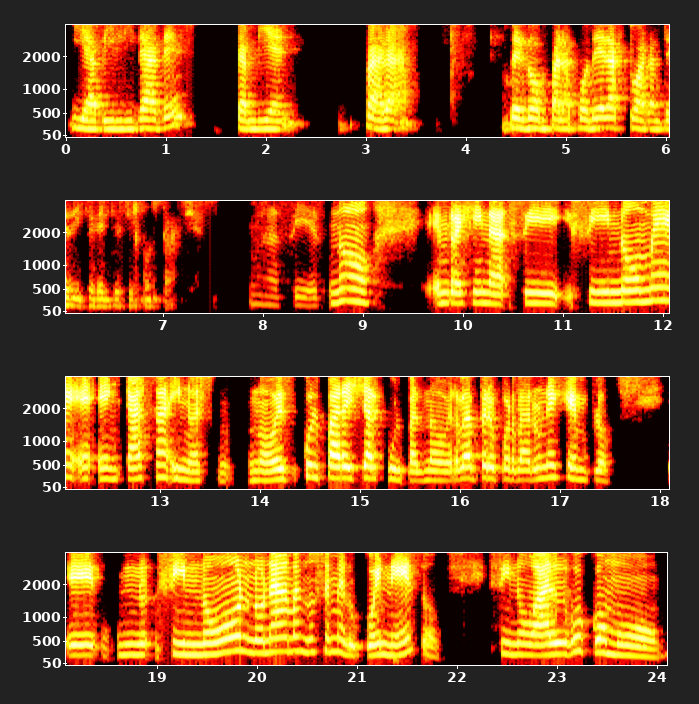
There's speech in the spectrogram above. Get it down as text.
y habilidades también para perdón, para poder actuar ante diferentes circunstancias. Así es. No, en Regina, si, si no me e, en casa, y no es, no es culpar, echar culpas, no, ¿verdad? Pero por dar un ejemplo, eh, si no, no nada más no se me educó en eso, sino algo como,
